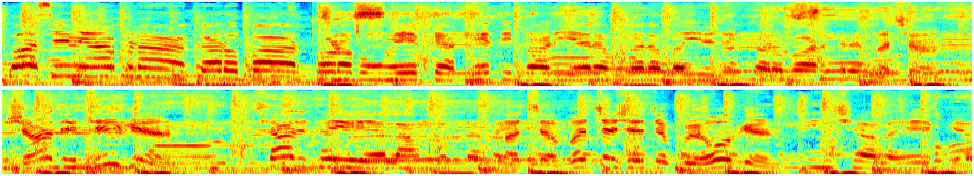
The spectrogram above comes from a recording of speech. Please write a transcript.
ਬਸ ਇਹ کاروبار تھوڑا بہت ایک کھیتی باڑی ہے وغیرہ بھائی نے کاروبار کرے اچھا شادی ٹھیک ہے؟ شادی تھی الحمدللہ اچھا بچے شچے کوئی ہو گئے انشاءاللہ ہے کیا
